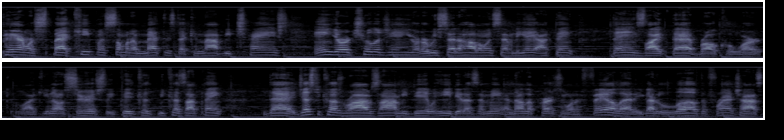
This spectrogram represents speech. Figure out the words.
paying respect, keeping some of the methods that cannot be changed in your trilogy in your reset of Halloween 78. I think things like that, bro, could work. Like you know, seriously, because because I think that just because Rob Zombie did what he did doesn't mean another person going to fail at it. You got to love the franchise,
